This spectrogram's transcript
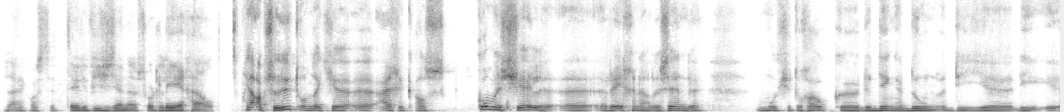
Dus eigenlijk was de televisiezender een soort leergeld. Ja, absoluut. Omdat je uh, eigenlijk als commerciële regionale zender moet je toch ook uh, de dingen doen die, die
